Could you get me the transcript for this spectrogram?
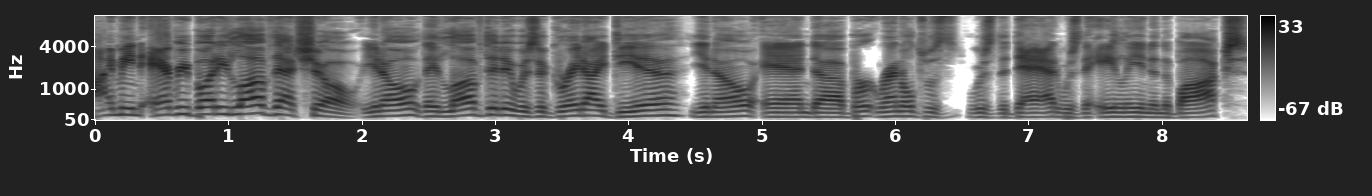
I mean, everybody loved that show. You know, they loved it. It was a great idea. You know, and uh, Burt Reynolds was was the dad, was the alien in the box,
